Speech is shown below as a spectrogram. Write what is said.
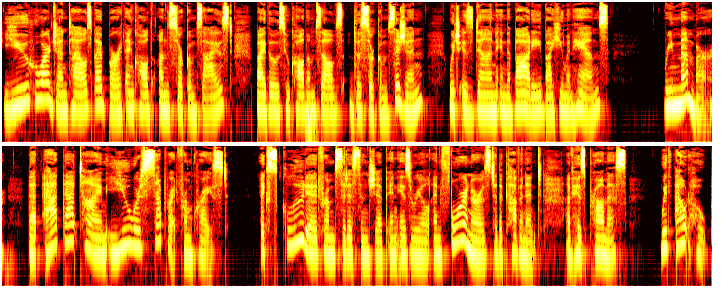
you who are Gentiles by birth and called uncircumcised by those who call themselves the circumcision, which is done in the body by human hands, remember that at that time you were separate from Christ, excluded from citizenship in Israel, and foreigners to the covenant of his promise, without hope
